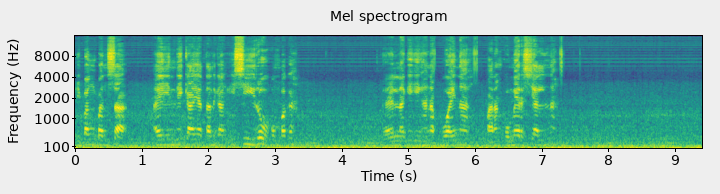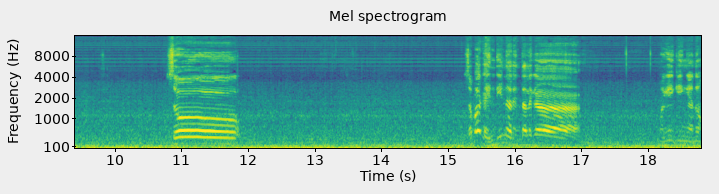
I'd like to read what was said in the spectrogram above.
ibang bansa ay hindi kaya talagang isiro kumbaga dahil nagiging hanap buhay na parang commercial na So sa bagay hindi na rin talaga magiging ano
